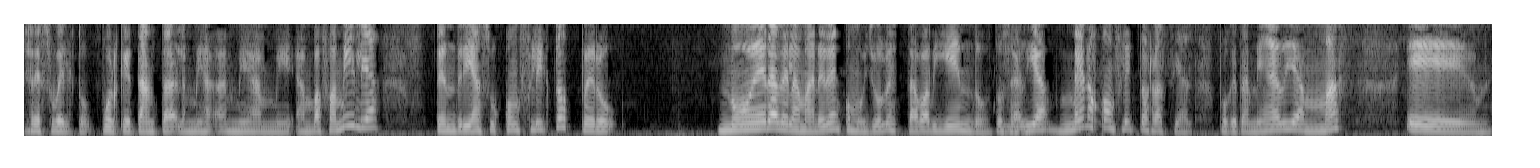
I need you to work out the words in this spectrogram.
resuelto, porque tanta, ambas familias tendrían sus conflictos, pero no era de la manera en como yo lo estaba viendo. Entonces había menos conflicto racial, porque también había más eh,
